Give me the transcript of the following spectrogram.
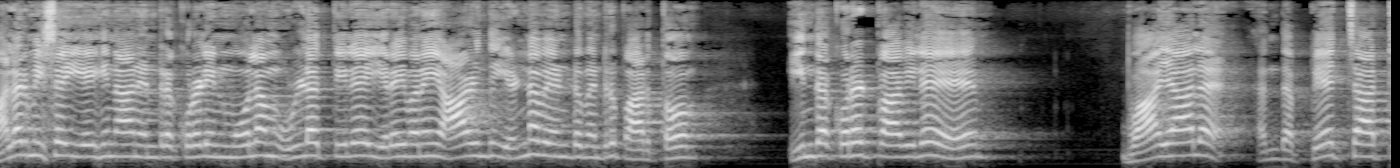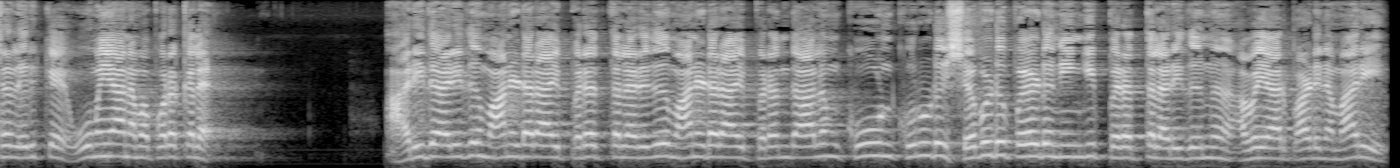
மலர்மிசை ஏகினான் என்ற குரலின் மூலம் உள்ளத்திலே இறைவனை ஆழ்ந்து எண்ண வேண்டும் என்று பார்த்தோம். இந்த குரட்பாவிலே வாயால் அந்த பேச்சாற்றல் இருக்கே ஊமையாக நம்ம பிறக்கல. அரிது அரிது மானிடராய் பிறத்தல் அரிது மானிடராய் பிறந்தாலும் கூண் குருடு செவிடு பேடு நீங்கி பிறத்தல் அரிதுன்னு அவையார் பாடின மாதிரி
